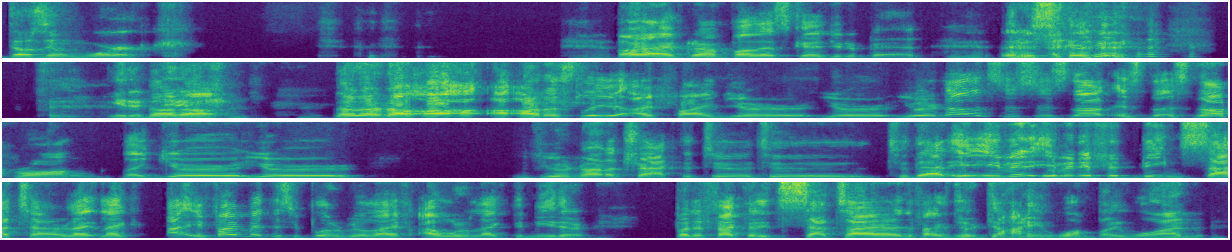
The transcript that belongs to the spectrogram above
doesn't work. All right, Grandpa, let's get you to bed. Eat a no, dick. no, no, no, no. Uh, uh, honestly, I find your your your analysis is not it's not it's not wrong. Like you're you're if you're not attracted to to to that, even even if it being satire, like like if I met these people in real life, I wouldn't like them either. But the fact that it's satire and the fact they're dying one by one,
